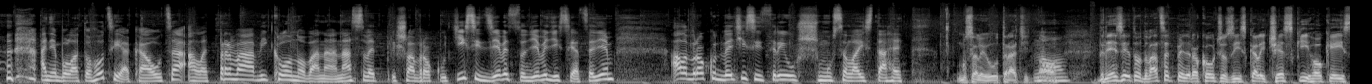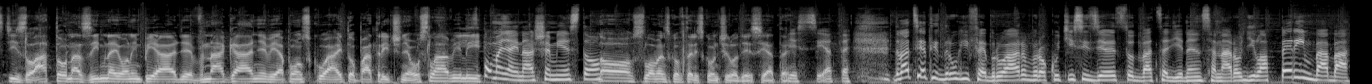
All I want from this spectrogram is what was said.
A nebola to hociaká ovca, ale prvá vyklonovaná na svet prišla v roku 1997, ale v roku 2003 už musela ísť tá het. Museli ju utratiť. No. No. Dnes je to 25 rokov, čo získali českí hokejisti zlato na zimnej olympiáde v Nagáne v Japonsku a aj to patrične oslávili. Pomeň aj naše miesto. No, Slovensko vtedy skončilo 10. 10. 22. február v roku 1921 sa narodila Perimbaba.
